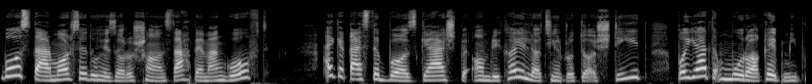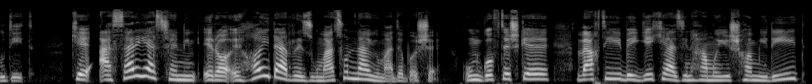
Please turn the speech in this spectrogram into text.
بوس در مارس 2016 به من گفت اگه قصد بازگشت به آمریکای لاتین رو داشتید باید مراقب می بودید که اثری از چنین ارائه هایی در رزومتون نیومده باشه اون گفتش که وقتی به یکی از این همایش ها میرید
